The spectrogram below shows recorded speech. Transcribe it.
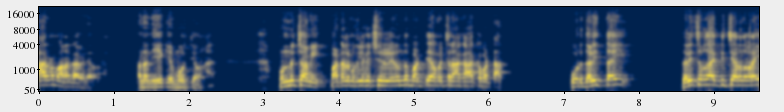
காரணம் அரங்காவேலு அவர்கள் அண்ணன் ஏ கே மூர்த்தி அவர்கள். பொன்னுச்சாமி பாட்டாளி மக்கள் கட்சியிலிருந்து மத்திய அமைச்சராக ஆக்கப்பட்டார். ஒரு தலித்தை தலித் சமுதாயத்தைச் சேர்ந்தவரை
